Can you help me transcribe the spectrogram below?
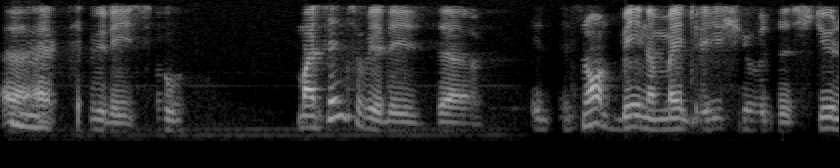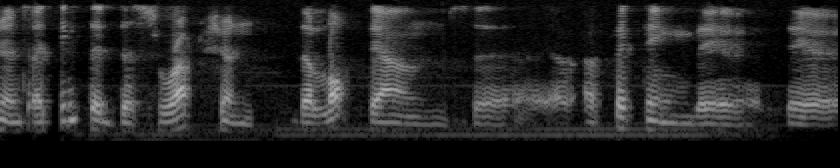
uh, mm. activities. So my sense of it is uh, it, it's not been a major issue with the students. I think the disruption, the lockdowns uh, affecting their their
